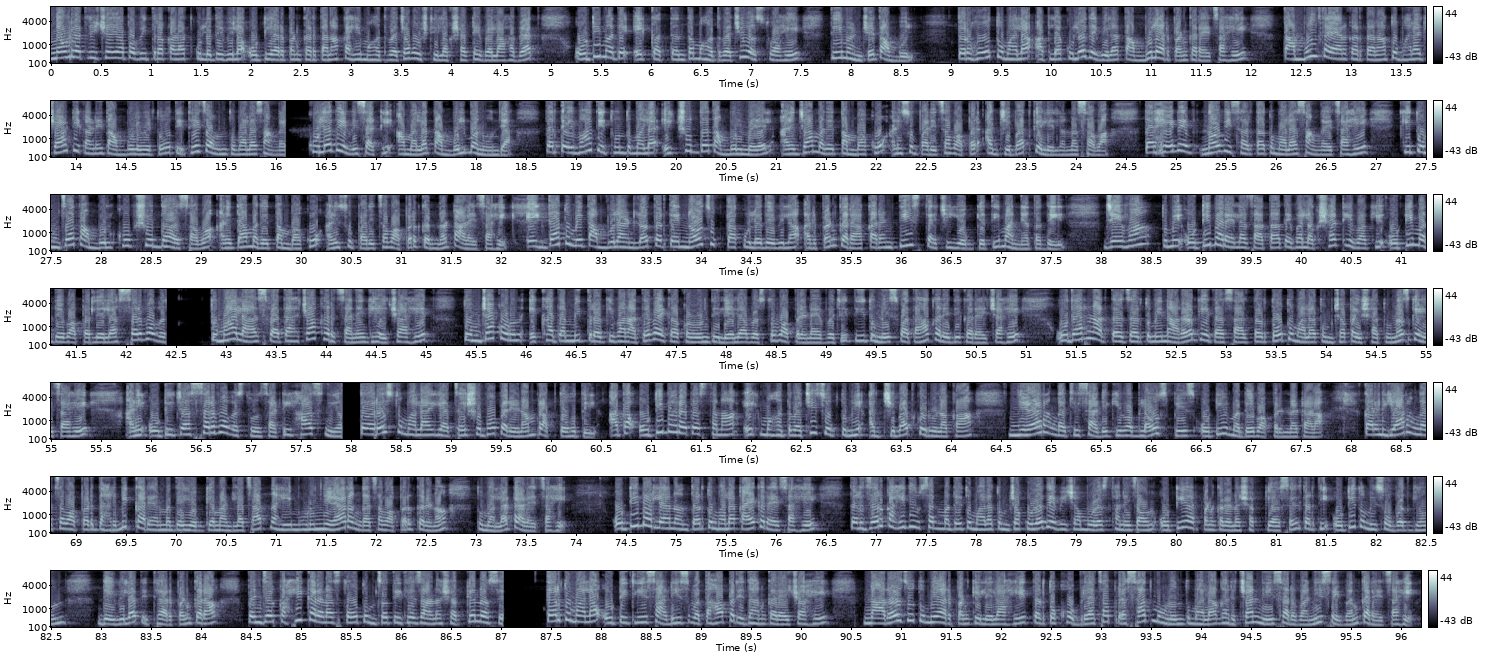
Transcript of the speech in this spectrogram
नवरात्रीच्या या पवित्र काळात कुलदेवीला ओटी अर्पण करताना काही महत्त्वाच्या गोष्टी लक्षात ठेवायला हव्यात. ओटीमध्ये एक अत्यंत महत्वाची वस्तू आहे ती म्हणजे तांबूल. तर हो तुम्हाला आपल्या कुलदेवीला तांबूल अर्पण करायचं आहे. तांबूल तयार करताना तुम्हाला ज्या ठिकाणी तांबूल मिळतो तिथे जाऊन तुम्हाला सांगायचं कुलदेवीसाठी आम्हाला तांबूल बनवून द्या. तर तेव्हा तिथून तुम्हाला एक शुद्ध तांबूल मिळेल आणि ज्यामध्ये तंबाखू आणि सुपारीचा वापर अजिबात केलेला नसावा. तर हे न विसरता तुम्हाला सांगायचं आहे की तुमचं तांबूल खूप शुद्ध असावं आणि त्यामध्ये तंबाखू आणि सुपारीचा वापर करणं टाळायचं आहे. एकदा तुम्ही तांबूल आणलं तर ते न चुकता कुलदेवीला अर्पण करा कारण तीच त्याची योग्य ती मान्यता देईल. जेव्हा तुम्ही ओटी भरायला जाता तेव्हा लक्षात ठेवा की ओटीमध्ये वापरलेला सर्व वस्तू तुम्हाला स्वतःच्या खर्चाने घ्यायच्या आहेत तुमच्याकडून एखाद्या मित्र किंवा नातेवाईकाकडून दिलेल्या वस्तू वापरण्याऐवजी ती तुम्ही स्वतः खरेदी करायची आहे. उदाहरणार्थ जर तुम्ही नारळ घेत असाल तर तो तुम्हाला तुमच्या पैशातूनच घ्यायचा आहे आणि ओटीच्या सर्व वस्तूंसाठी हाच नियम तरच तुम्हाला याचे शुभ परिणाम प्राप्त होतील. आता ओटी भरत असताना एक महत्वाची चूक तुम्ही अजिबात करू नका. निळ्या रंगाची साडी किंवा ब्लाऊज पीस ओटीमध्ये वापरणं टाळा. कारण या रंगाचा वापर धार्मिक कार्यांमध्ये योग्य मानला जात नाही म्हणून निळ्या रंगाचा वापर करणं तुम्हाला टाळायचं आहे. ओटी भरल्यानंतर तुम्हाला काय करायचं आहे? तर जर काही दिवसांमध्ये तुम्हाला तुमच्या कुळदेवीच्या मूळस्थानी जाऊन ओटी अर्पण करणं शक्य असेल तर ती ओटी तुम्ही सोबत घेऊन देवीला तिथे अर्पण करा. पण जर काही कारणास्तव तुमचं तिथे जाणं शक्य नसेल तर तुम्हाला ओटीतली साडी स्वतः परिधान करायची आहे. नारळ जो तुम्ही अर्पण केलेला आहे तर तो खोबऱ्याचा प्रसाद म्हणून तुम्हाला घरच्यांनी सर्वांनी सेवन करायचं आहे.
